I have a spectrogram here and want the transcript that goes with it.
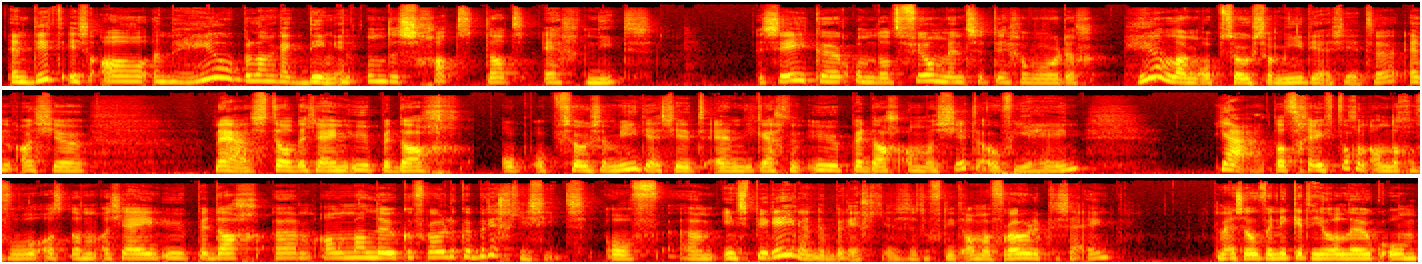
En dit is al een heel belangrijk ding en onderschat dat echt niet. Zeker omdat veel mensen tegenwoordig heel lang op social media zitten. En als je, nou ja, stel dat jij een uur per dag op, op social media zit en je krijgt een uur per dag allemaal shit over je heen. Ja, dat geeft toch een ander gevoel als, dan als jij een uur per dag ehm, allemaal leuke, vrolijke berichtjes ziet. Of um, inspirerende berichtjes. Het hoeft niet allemaal vrolijk te zijn. Maar zo vind ik het heel leuk om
